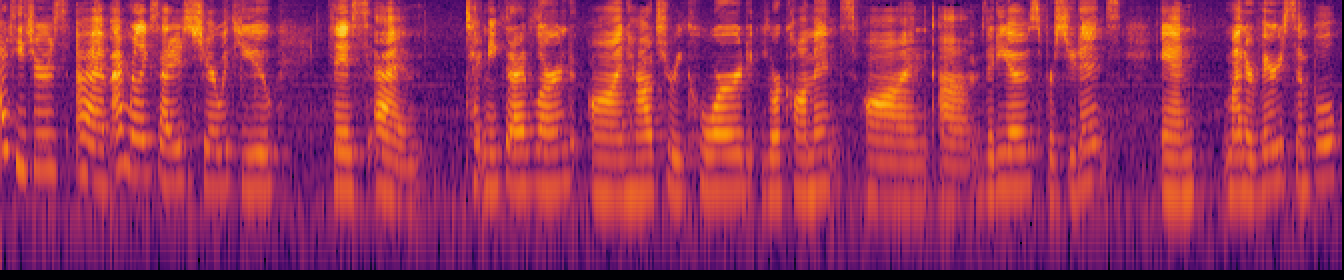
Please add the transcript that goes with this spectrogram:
Hi teachers, um, I'm really excited to share with you this um, technique that I've learned on how to record your comments on um, videos for students and mine are very simple.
